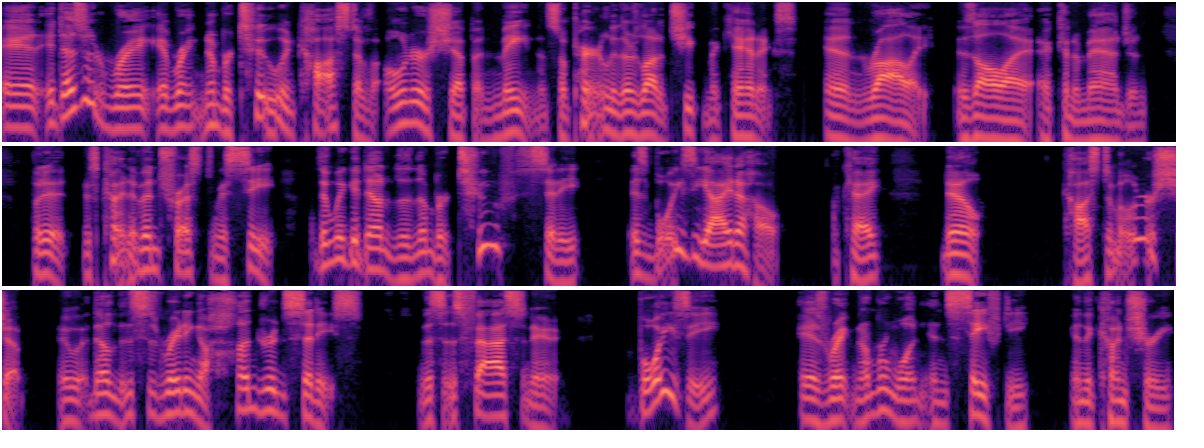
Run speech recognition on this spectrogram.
And it doesn't rank, it ranked number two in cost of ownership and maintenance. So apparently there's a lot of cheap mechanics in Raleigh, is all I, I can imagine. But it was kind of interesting to see. Then we get down to the number two city is Boise, Idaho. Okay. Now, cost of ownership. Now, this is rating 100 cities. This is fascinating. Boise is ranked number one in safety in the country.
